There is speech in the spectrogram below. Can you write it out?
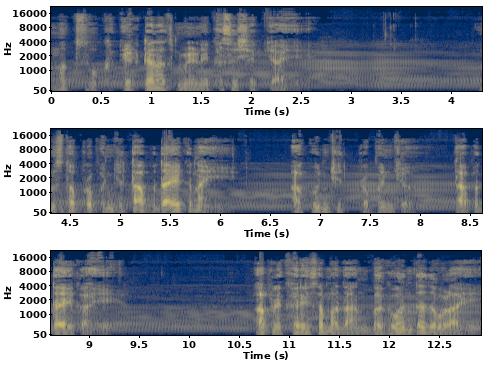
मग सुख एकट्यालाच मिळणे कसे शक्य आहे? नुसतं प्रपंच तापदायक नाही आकुंचित प्रपंच तापदायक आहे. आपले खरे समाधान भगवंताजवळ आहे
